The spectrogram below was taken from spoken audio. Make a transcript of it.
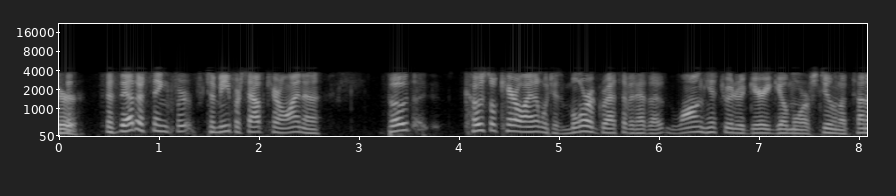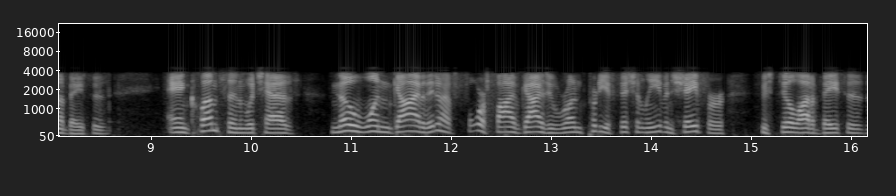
Sure. Because the other thing for to me for South Carolina, both Coastal Carolina, which is more aggressive and has a long history under Gary Gilmore of stealing a ton of bases, and Clemson, which has no one guy, but they do have four or five guys who run pretty efficiently. Even Shaffer, who steal a lot of bases,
